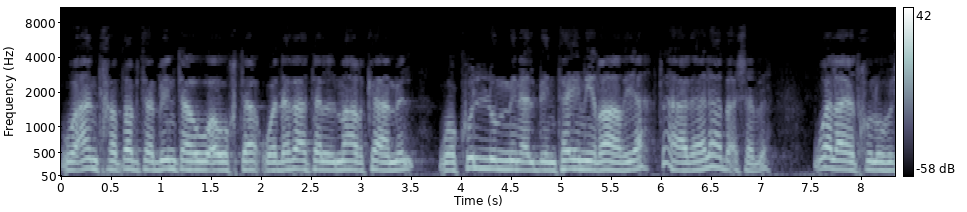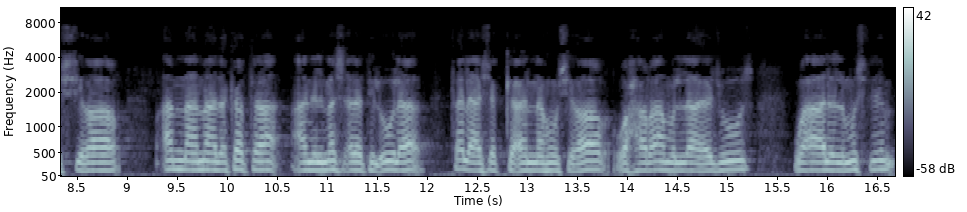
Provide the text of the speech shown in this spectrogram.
وأنت خطبت بنته أو أخته ودفعت المهر كامل وكل من البنتين راضية فهذا لا بأس به ولا يدخل في الشغار. أما ما ذكرت عن المسألة الأولى فلا شك أنه شغار وحرام لا يجوز وعلى المسلم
